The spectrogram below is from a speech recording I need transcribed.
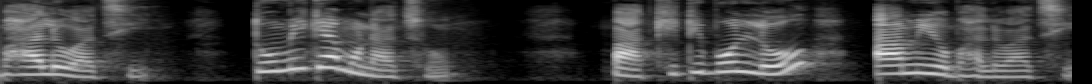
ভালো আছি। তুমি কেমন আছো? পাখিটি বলল, আমিও ভালো আছি।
